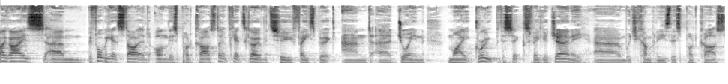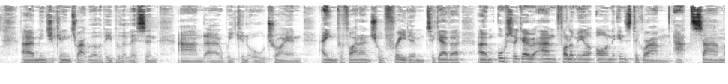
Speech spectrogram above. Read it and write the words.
Hi, guys. Um, before we get started on this podcast, don't forget to go over to Facebook and uh, join my group, The Six Figure Journey, um, which accompanies this podcast. Uh, means you can interact with other people that listen and uh, we can all try and aim for financial freedom together. Um, also, go and follow me on Instagram at Sam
